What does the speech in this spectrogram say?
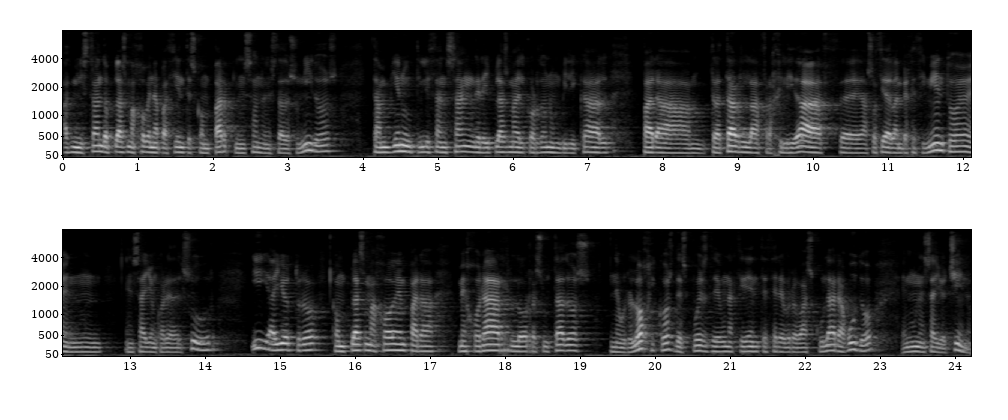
administrando plasma joven a pacientes con Parkinson en Estados Unidos, también utilizan sangre y plasma del cordón umbilical para tratar la fragilidad eh, asociada al envejecimiento en un ensayo en Corea del Sur y hay otro con plasma joven para mejorar los resultados neurológicos después de un accidente cerebrovascular agudo en un ensayo chino.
